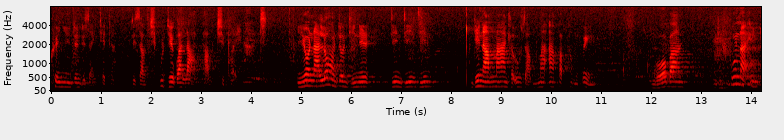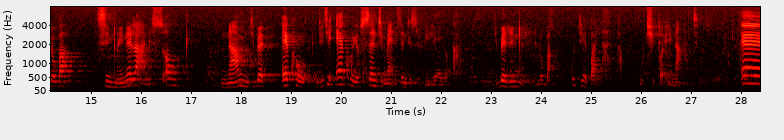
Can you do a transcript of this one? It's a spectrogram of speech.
Ayikho enye into endizayithetha ndizawuthi kude kwalapha uThixo enathi yona loo nto ndine- ndi- ndi- ndi- ndinamandla uza kuma apha phambi kwenu. Ngoba ndifuna into yoba singqinelane sonke. Nam ndibe echo ndithi echo your sentiments endizivileyo apha. Ndibe lingqini loba kude kwalapha uthixo enathi. Um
